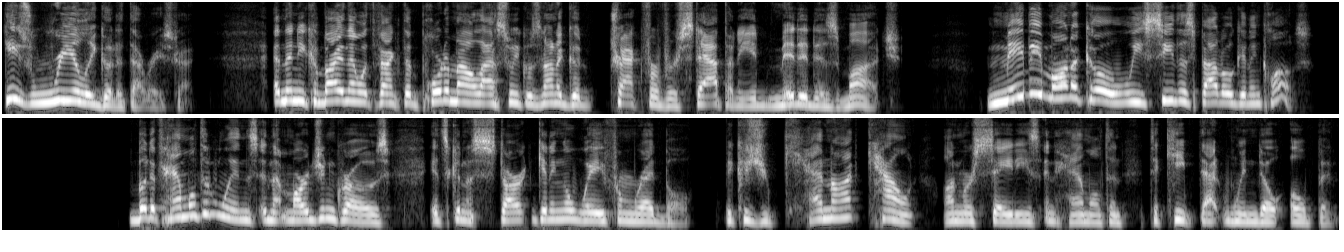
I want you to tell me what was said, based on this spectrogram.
He's really good at that racetrack. And then you combine that with the fact that Portimao last week was not a good track for Verstappen. He admitted as much. Maybe Monaco, we see this battle getting close. But if Hamilton wins and that margin grows, it's going to start getting away from Red Bull because you cannot count on Mercedes and Hamilton to keep that window open.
